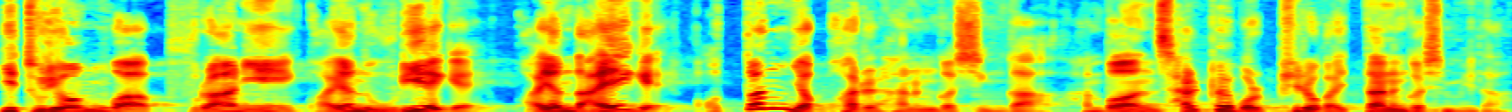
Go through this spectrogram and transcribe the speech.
이 두려움과 불안이 과연 우리에게, 과연 나에게 어떤 역할을 하는 것인가 한번 살펴볼 필요가 있다는 것입니다.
